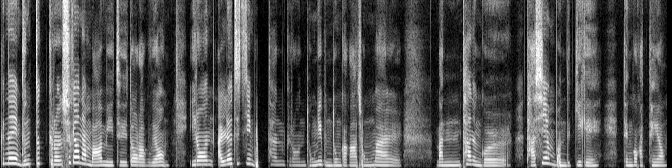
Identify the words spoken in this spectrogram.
근데 문득 그런 숙연한 마음이 들더라고요. 이런 알려지지 못한 그런 독립운동가가 정말 많다는 걸 다시 한번 느끼게 된 것 같아요.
